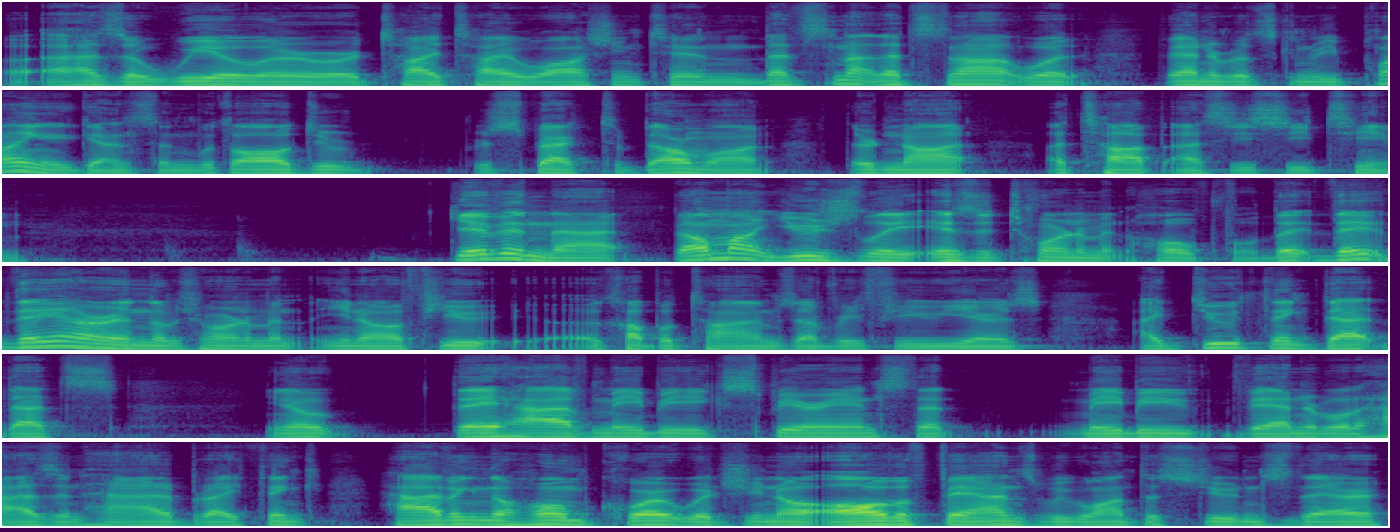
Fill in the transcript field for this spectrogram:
uh, has a Wheeler or a Ty Ty Washington. That's not that's not what Vanderbilt's going to be playing against. And with all due respect to Belmont, they're not a top SEC team. Given that Belmont usually is a tournament hopeful, they, they they are in the tournament, you know, a few a couple times every few years. I do think that that's, you know, they have maybe experience that maybe Vanderbilt hasn't had, but I think having the home court, which you know all the fans, we want the students there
